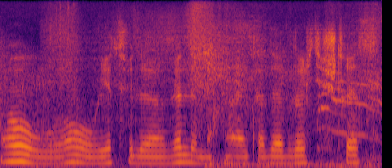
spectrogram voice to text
Oh, oh, jetzt will er Welle machen, Alter. Der will richtig Stress.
